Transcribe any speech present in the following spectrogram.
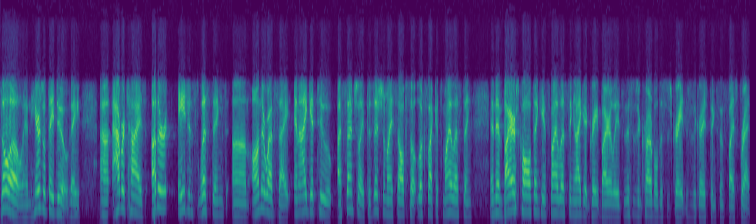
Zillow, and here's what they do. They uh, advertise other agents' listings um, on their website, and I get to essentially position myself so it looks like it's my listing. And then buyers call thinking it's my listing, and I get great buyer leads. And this is incredible. This is great. This is the greatest thing since sliced bread.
